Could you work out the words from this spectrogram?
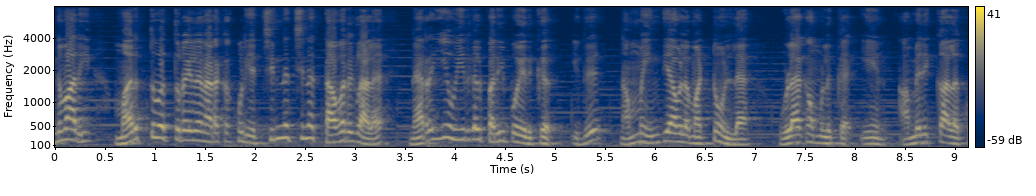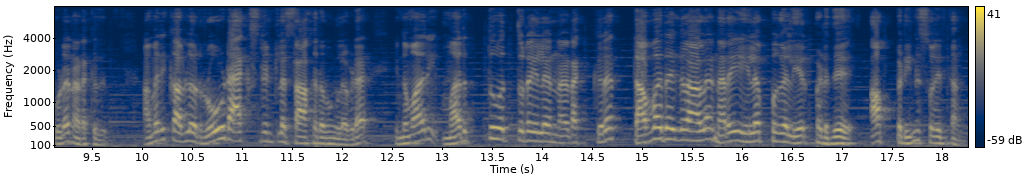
இந்த மாதிரி மருத்துவத்துறையில் நடக்கக்கூடிய சின்ன சின்ன தவறுகளால நிறைய உயிர்கள் பறி போயிருக்கு. இது நம்ம இந்தியாவில் மட்டும் இல்லை உலகம் முழுக்க ஏன் அமெரிக்காவில் கூட நடக்குது. அமெரிக்காவில் ரோடு ஆக்சிடென்ட்ல சாகிறவங்களை விட இந்த மாதிரி மருத்துவத்துறையில் நடக்கிற தவறுகளால நிறைய இழப்புகள் ஏற்படுது அப்படின்னு சொல்லியிருக்காங்க.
